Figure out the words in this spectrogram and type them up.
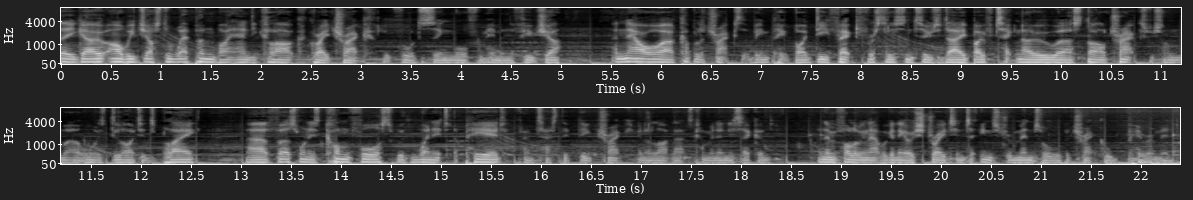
There you go. Are We Just a Weapon by Andy Clark. Great track. Look forward to seeing more from him in the future. And now uh, a couple of tracks that have been picked by DeFeKT for us to listen to today. Both techno uh, style tracks, which I'm uh, always delighted to play. Uh, the first one is Conforce with When It Appeared. Fantastic deep track. You're going to like that. It's coming any second. And then following that, we're going to go straight into instrumental with a track called Pyramid.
